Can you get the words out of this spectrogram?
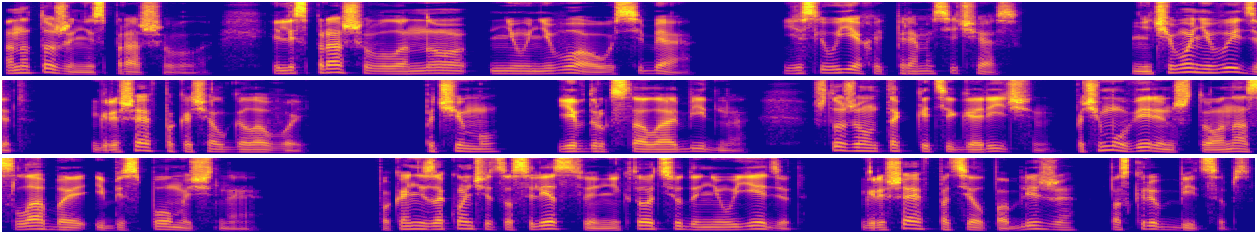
Она тоже не спрашивала. Или спрашивала, но не у него, а у себя. Если уехать прямо сейчас. «Ничего не выйдет», — Гришаев покачал головой. «Почему?» Ей вдруг стало обидно. Что же он так категоричен? Почему уверен, что она слабая и беспомощная? Пока не закончится следствие, никто отсюда не уедет. Гришаев подсел поближе, поскреб бицепс.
